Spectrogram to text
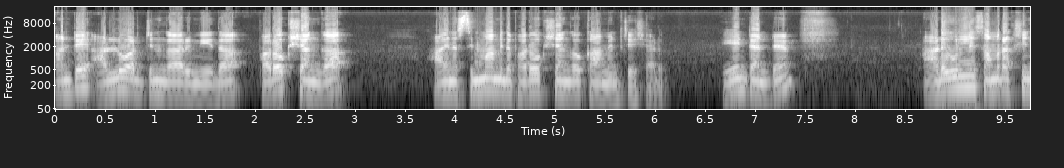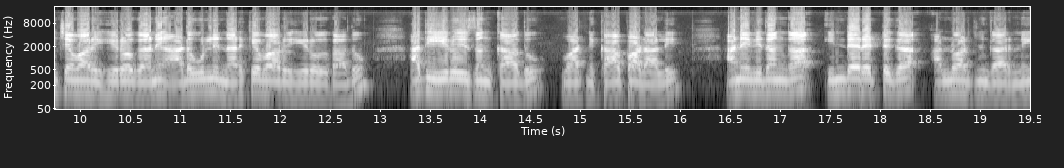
అంటే అల్లు అర్జున్ గారి మీద పరోక్షంగా ఆయన సినిమా మీద పరోక్షంగా కామెంట్ చేశాడు. ఏంటంటే అడవుల్ని సంరక్షించేవారు హీరో కానీ అడవుల్ని నరికేవారు హీరో కాదు అది హీరోయిజం కాదు వాటిని కాపాడాలి అనే విధంగా ఇండైరెక్ట్గా అల్లు అర్జున్ గారిని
